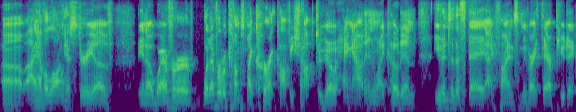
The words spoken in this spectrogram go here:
Um, I have a long history of, you know, wherever, whatever becomes my current coffee shop to go hang out in when I code in. Even to this day, I find something very therapeutic.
